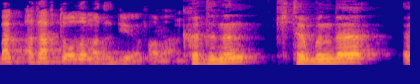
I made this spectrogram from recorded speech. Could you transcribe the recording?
Bak adapte olamadı diyor falan. Kadının kitabında e,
